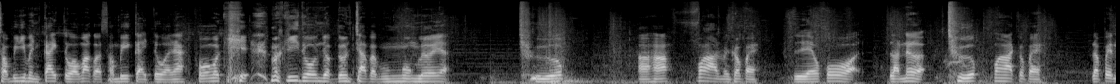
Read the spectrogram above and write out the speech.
ซอมบี้ที่มันใกล้ตัวมากกว่าซอมบี้ไกลตัวนะเพราะว่าเมื่อกี้เมื่อกี้โดนแบบโดนจับแบบงงเลยอะเชือบอ่าฮะฟาดมันเข้าไป แล้วก็ลันเนอร์เชือบฟาดเข้าไป แล้วเป็น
